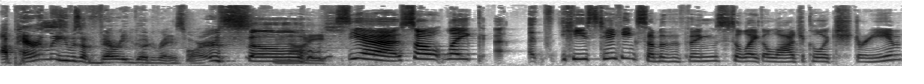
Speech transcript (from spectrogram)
Apparently, he was a very good racehorse. So, Nice. Yeah, so like uh, he's taking some of the things to like a logical extreme,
